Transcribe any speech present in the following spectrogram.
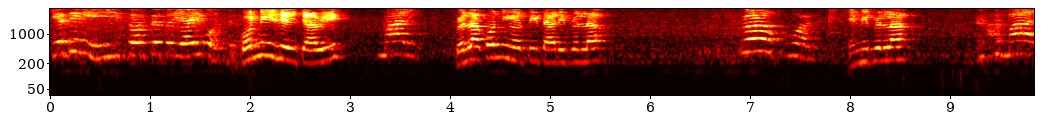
કેદી ની ઈ સરતે તો આવ્યો છે. કોની છે ઈ ચાવી? મારી. પેલા કોની હતી તારી પેલા? એની પેલા? માર.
